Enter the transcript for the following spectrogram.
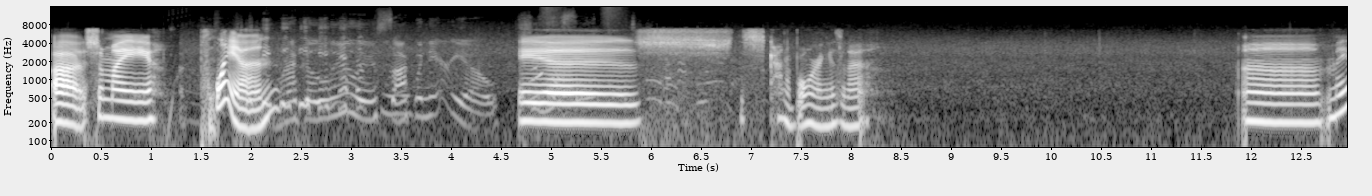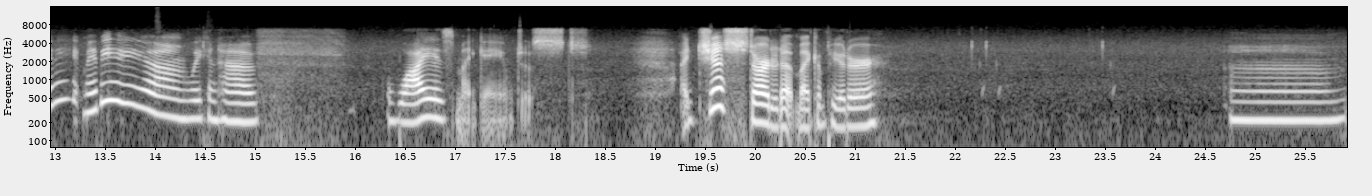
Uh, so my plan is this is kind of boring, isn't it? Um, maybe maybe um we can have. Why is my game just? I just started up my computer. Um,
